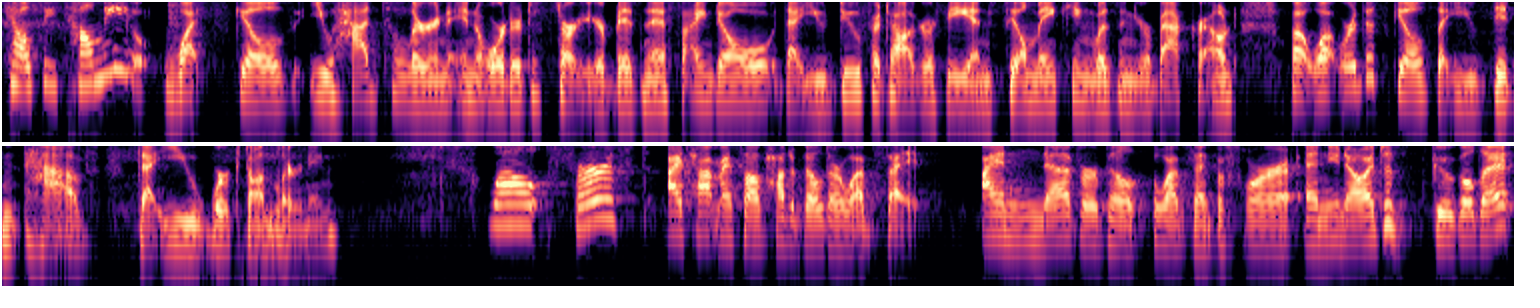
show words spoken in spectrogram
Kelsey, tell me what skills you had to learn in order to start your business. I know that you do photography and filmmaking was in your background, but what were the skills that you didn't have that you worked on learning? Well, first, I taught myself how to build our website. I had never built a website before, and you know, I just Googled it.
